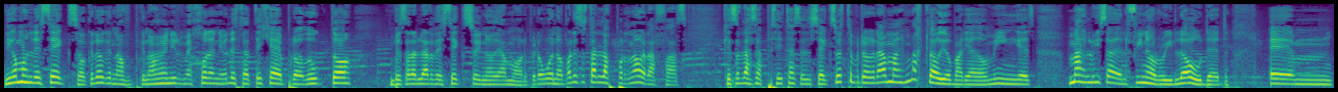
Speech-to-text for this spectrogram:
Digámosle sexo, creo que nos, que nos va a venir mejor a nivel de estrategia de producto empezar a hablar de sexo y no de amor. Pero bueno, para eso están las pornógrafas, que son las especialistas en sexo. Este programa es más Claudio María Domínguez, más Luisa Delfino Reloaded. Em,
